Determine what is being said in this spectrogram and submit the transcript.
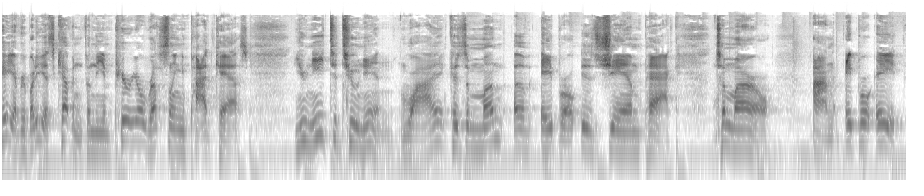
Hey, everybody, it's Kevin from the Imperial Wrestling Podcast. You need to tune in. Why? Because the month of April is jam packed. Tomorrow, on April 8th,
